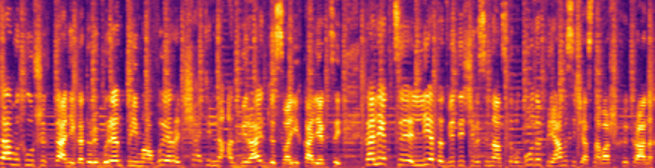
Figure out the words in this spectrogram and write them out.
самых лучших тканей, которые бренд Primavera тщательно отбирает для своих коллекций. Коллекция лета 2018 года прямо сейчас на ваших экранах.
